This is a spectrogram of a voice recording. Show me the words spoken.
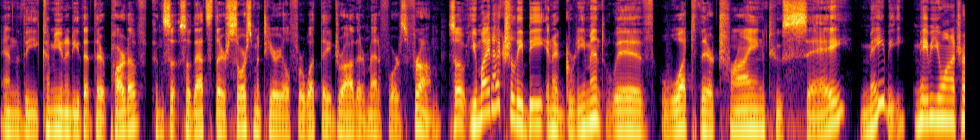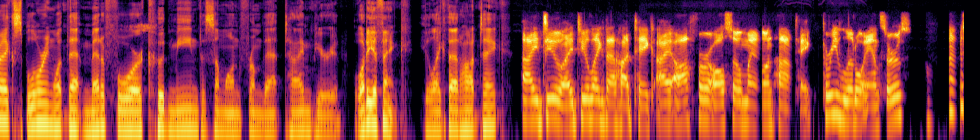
and the community that they're part of, and so so that's their source material for what they draw their metaphors from. So you might actually be in agreement with what they're trying to say. Maybe. Maybe you want to try exploring what that metaphor could mean to someone from that time period. What do you think? You like that hot take? I do. I do like that hot take. I offer also my own hot take. Three little answers. To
